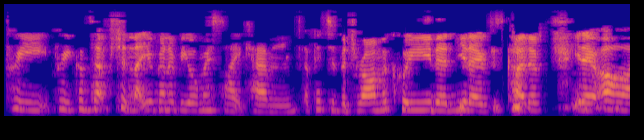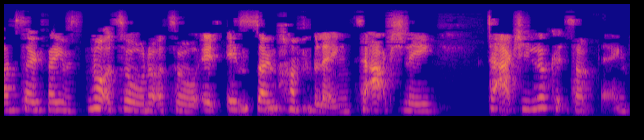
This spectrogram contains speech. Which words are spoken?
pre preconception that you're going to be almost like um a bit of a drama queen and you know just kind of you know oh I'm so famous. Not at all not at all. It is so humbling to actually to actually look at something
